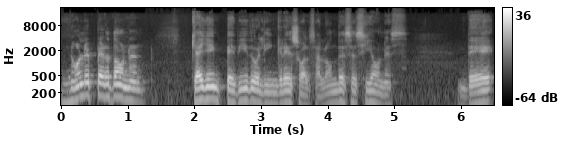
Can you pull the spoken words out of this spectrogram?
No le perdonan que haya impedido el ingreso al salón de sesiones de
